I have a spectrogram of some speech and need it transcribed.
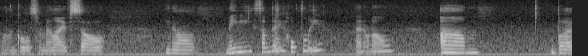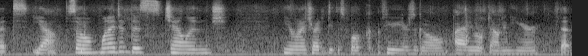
one of the goals for my life. So, you know, maybe someday, hopefully, I don't know. Um, but yeah, so when I did this challenge, you know, when I tried to do this book a few years ago, I wrote down in here that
